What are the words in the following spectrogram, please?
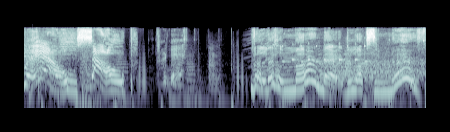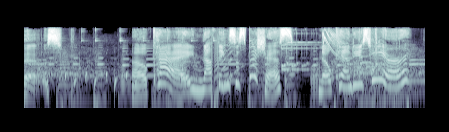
Wow, soap! The Little Mermaid looks nervous. Okay, nothing suspicious. No candies here.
